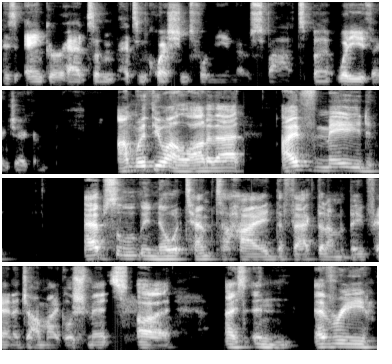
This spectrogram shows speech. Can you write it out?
his anchor had some had some questions for me in those spots. But what do you think, Jacob? I'm with you on a lot of that. I've made absolutely no attempt to hide the fact that I'm a big fan of John Michael Schmitz. Uh, as in every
